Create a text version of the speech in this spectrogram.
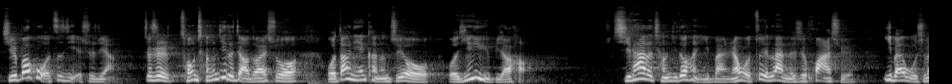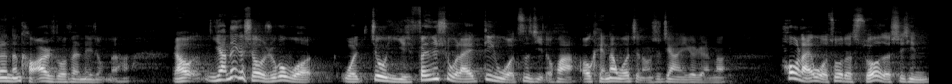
其实包括我自己也是这样，就是从成绩的角度来说，我当年可能只有我英语比较好，其他的成绩都很一般。然后我最烂的是化学，一百五十分能考二十多分那种的哈。然后你像那个时候，如果我我就以分数来定我自己的话，OK，那我只能是这样一个人了。后来我做的所有的事情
